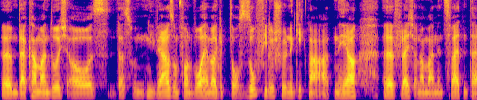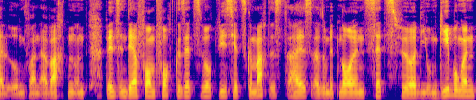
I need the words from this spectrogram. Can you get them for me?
äh, da kann man durchaus, das Universum von Warhammer gibt doch so viele schöne Gegnerarten her, äh, vielleicht auch nochmal einen zweiten Teil irgendwann erwarten. Und wenn es in der Form fortgesetzt wird, wie es jetzt gemacht ist, heißt also mit neuen Sets für die Umgebungen,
